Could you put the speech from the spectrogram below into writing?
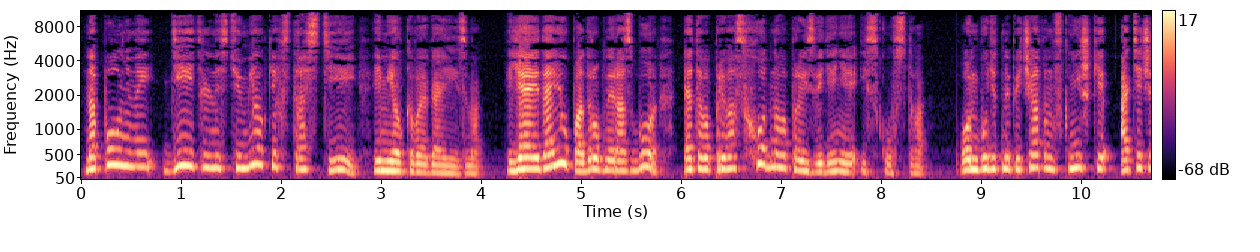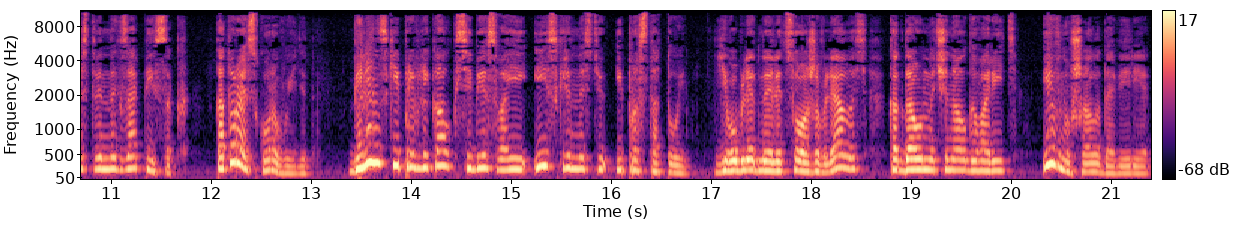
наполненной деятельностью мелких страстей и мелкого эгоизма. Я и даю подробный разбор этого превосходного произведения искусства. Он будет напечатан в книжке отечественных записок, которая скоро выйдет». Белинский привлекал к себе своей искренностью и простотой. Его бледное лицо оживлялось, когда он начинал говорить, и внушало доверие.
